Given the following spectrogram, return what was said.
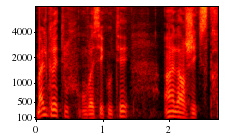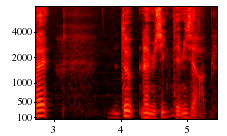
Malgré tout, on va s'écouter un large extrait de la musique des Misérables.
